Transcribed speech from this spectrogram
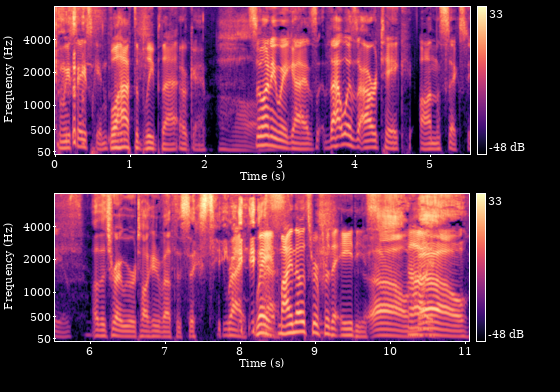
Can we say skin? We'll have to bleep that. Okay. So anyway, guys, that was our take on the '60s. Oh, that's right. We were talking about the 60s. Right. Wait, Yes. my notes were for the 80s. Oh, Uh, no.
